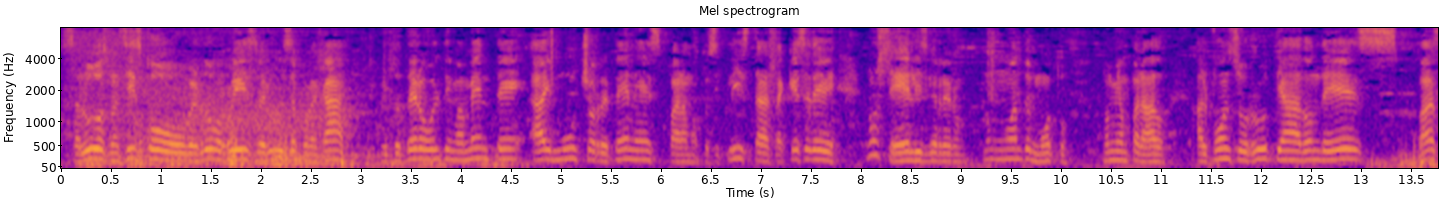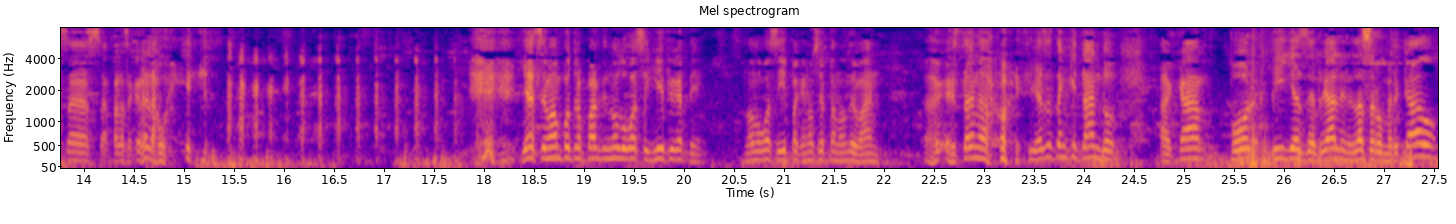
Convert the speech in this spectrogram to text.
Saludos, Francisco Verdugo Ruiz, Verdugo dice por acá. Mi totero, últimamente hay muchos retenes para motociclistas. ¿A qué se debe? No sé, Liz Guerrero. no ando en moto no me han parado. Alfonso Rutia, ¿dónde es? Pasas para sacar a la vuelta. ya se van por otra parte, no lo voy a seguir, fíjate. No lo voy a seguir para que no sepan dónde van. Están, ya se están quitando acá por Villas del Real en el Lázaro Mercado,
